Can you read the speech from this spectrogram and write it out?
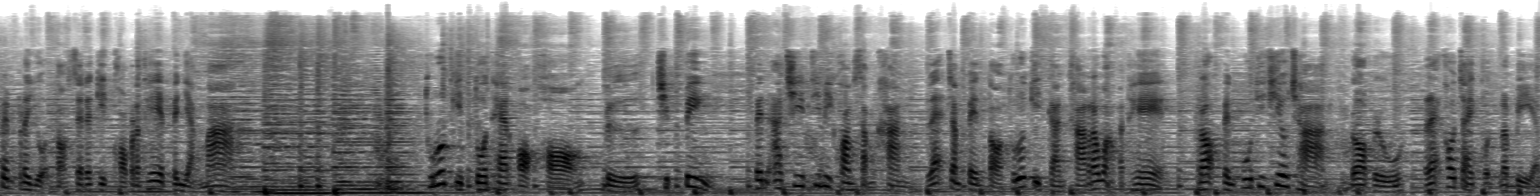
เป็นประโยชน์ต่อเศรษฐกิจของประเทศเป็นอย่างมาก ธุรกิจตัวแทนออกของ หรือชิปปิ้งเป็นอาชีพที่มีความสำคัญ และจำเป็นต่อธุรกิจการค้าระหว่างประเทศ เพราะเป็นผู้ที่เชี่ยวชาญ รอบรู้ และเข้าใจกฎระเบียบ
